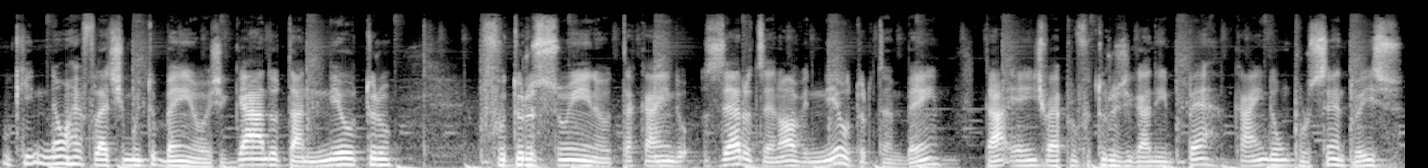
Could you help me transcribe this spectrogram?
O que não reflete muito bem hoje. Gado está neutro, Futuro suíno está caindo 0,19, neutro também, tá? E a gente vai para o futuro de gado em pé, caindo 1%, é isso?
